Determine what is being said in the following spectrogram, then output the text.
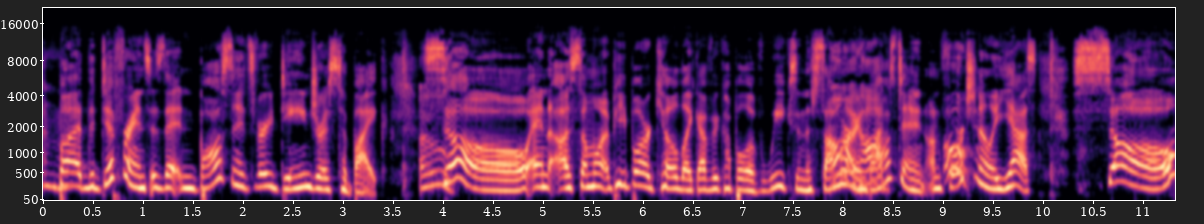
Mm-hmm. but the difference is that in Boston, it's very dangerous to bike. Oh. So, and uh, someone, people are killed like every couple of weeks in the summer Oh in God. Boston. Unfortunately, yes. So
